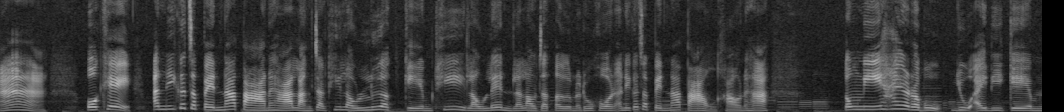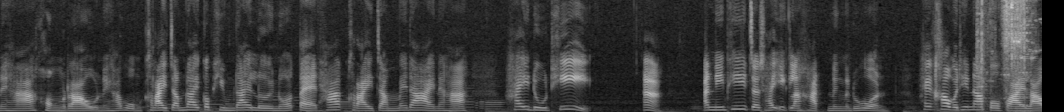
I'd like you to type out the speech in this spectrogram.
อ่า โอเค อันนี้ก็จะเป็นหน้าตานะคะ หลังจากที่เราเลือกเกมที่เราเล่นแล้วเราจะเติมนะทุกคน อันนี้ก็จะเป็นหน้าตาของเขานะคะ ตรงนี้ให้ระบุ UID เกมนะคะของเรานะคะผม ใครจำได้ก็พิมพ์ได้เลยเนาะ แต่ถ้าใครจำไม่ได้นะคะ ให้ดูที่ อะ อันนี้พี่จะใช้อีกรหัสหนึ่งนะทุกคน ให้เข้าไปที่หน้าโปรไฟล์เรา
